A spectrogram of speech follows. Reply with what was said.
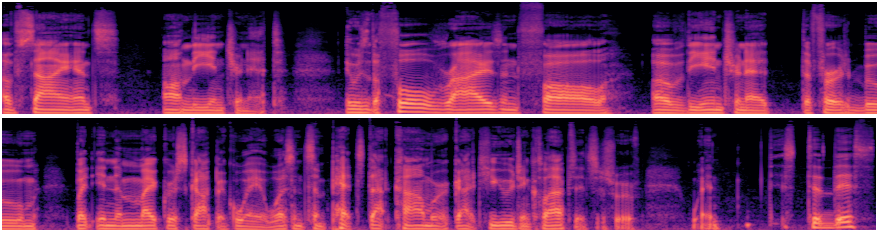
of science on the internet. It was the full rise and fall of the internet, the first boom, but in a microscopic way. It wasn't some pets.com where it got huge and collapsed. It just sort of went this to this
